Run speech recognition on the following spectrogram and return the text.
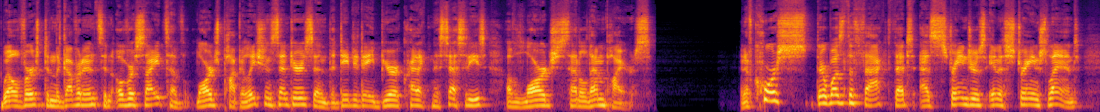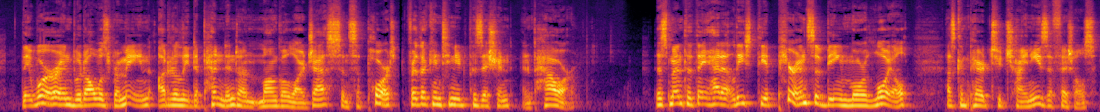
well versed in the governance and oversight of large population centers and the day to day bureaucratic necessities of large settled empires. And of course, there was the fact that, as strangers in a strange land, they were and would always remain utterly dependent on Mongol largesse and support for their continued position and power. This meant that they had at least the appearance of being more loyal as compared to Chinese officials,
